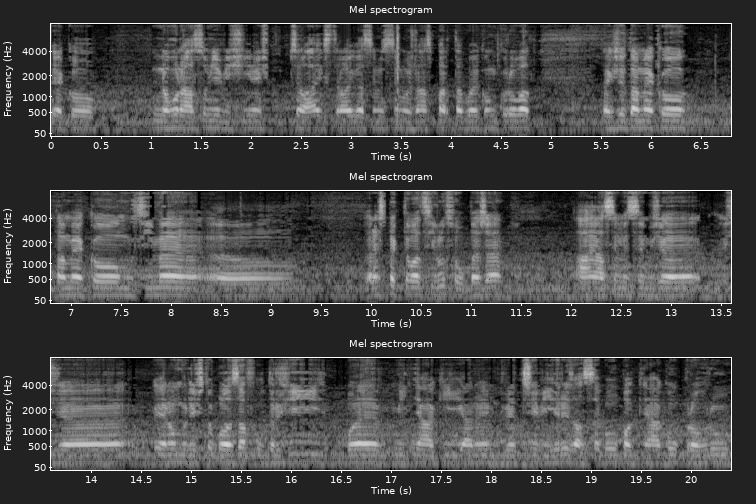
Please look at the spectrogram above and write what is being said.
jako mnohonásobně vyšší než celá Extraliga, si myslím, možná Sparta bude konkurovat, takže tam jako, tam jako musíme uh, respektovat sílu soupeře a já si myslím, že, že jenom když to Boleslav udrží, bude mít nějaký, já nevím, dvě, tři výhry za sebou, pak nějakou prohru,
